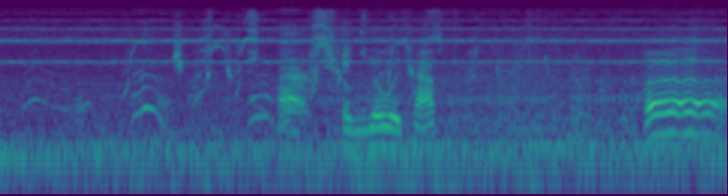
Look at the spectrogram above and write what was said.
Tùng vui sắp ơ.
